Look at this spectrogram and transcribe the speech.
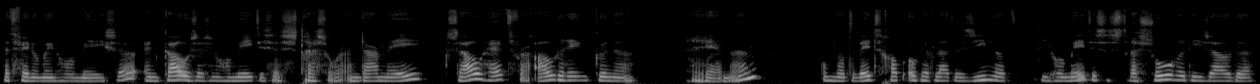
het fenomeen hormese. En kou is dus een hormetische stressor en daarmee zou het veroudering kunnen remmen, omdat de wetenschap ook heeft laten zien dat die hormetische stressoren die zouden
